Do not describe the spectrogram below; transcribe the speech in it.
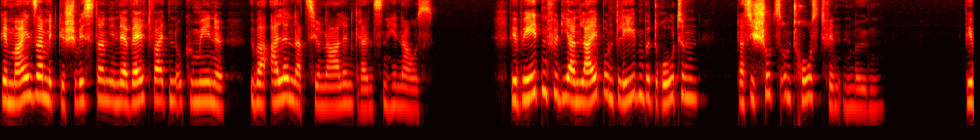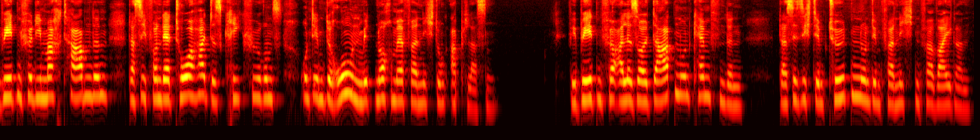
gemeinsam mit Geschwistern in der weltweiten Ökumene über alle nationalen Grenzen hinaus. Wir beten für die an Leib und Leben bedrohten, dass sie Schutz und Trost finden mögen. Wir beten für die Machthabenden, dass sie von der Torheit des Kriegführens und dem Drohen mit noch mehr Vernichtung ablassen. Wir beten für alle Soldaten und Kämpfenden, dass sie sich dem Töten und dem Vernichten verweigern.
